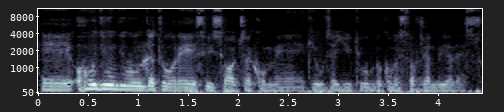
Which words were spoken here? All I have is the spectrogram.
eh, o di un divulgatore sui social come, che usa YouTube come sto facendo io adesso.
